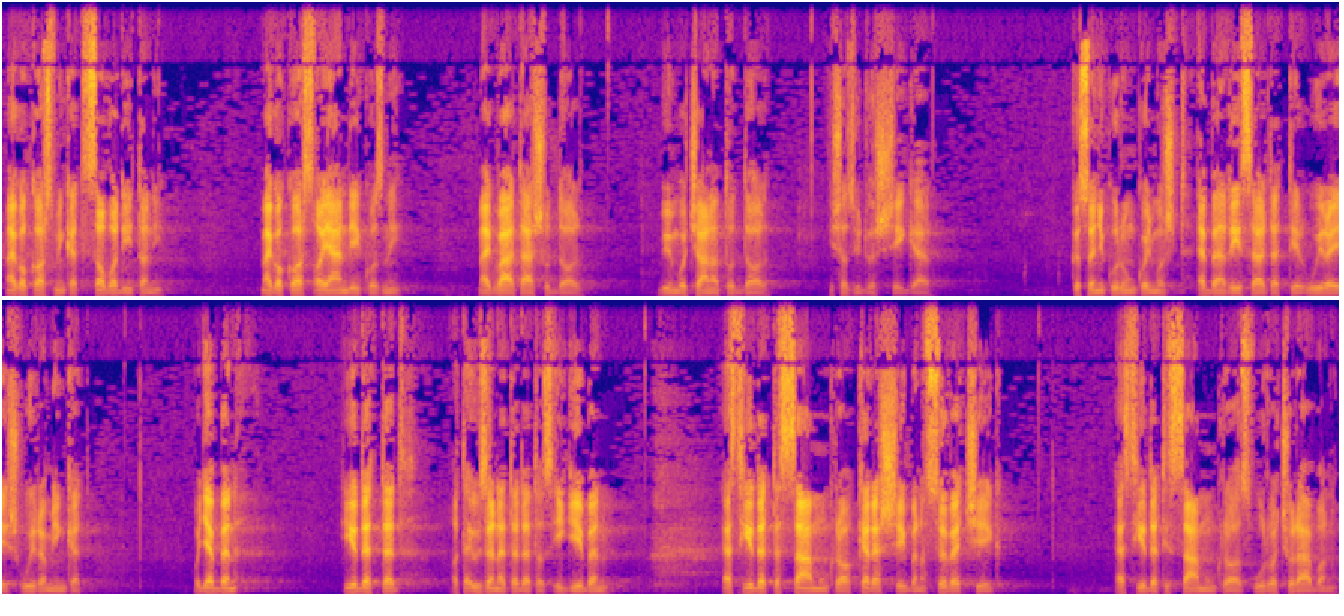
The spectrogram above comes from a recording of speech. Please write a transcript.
meg akarsz minket szabadítani, meg akarsz ajándékozni megváltásoddal, bűnbocsánatoddal és az üdvösséggel. Köszönjük, Urunk, hogy most ebben részeltettél újra és újra minket, hogy ebben hirdetted a Te üzenetedet az igében, ezt hirdette számunkra a kerességben a szövetség, ezt hirdeti számunkra az úrvacsorában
